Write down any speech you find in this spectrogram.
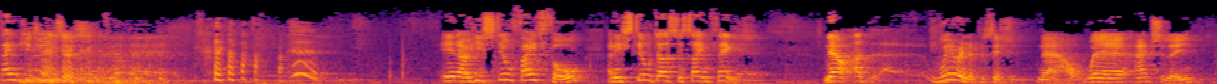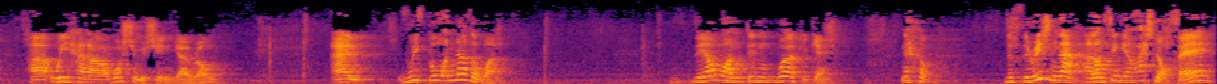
Thank you, Jesus. you know, he's still faithful and he still does the same things. Now, uh, we're in a position now where actually uh, we had our washing machine go wrong and we've bought another one. The old one didn't work again. Now, the, the reason that, and I'm thinking, oh, that's not fair.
